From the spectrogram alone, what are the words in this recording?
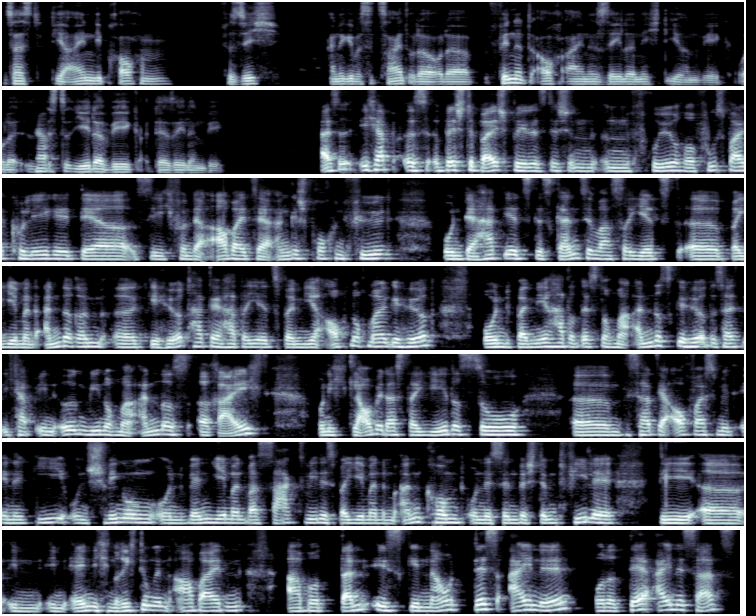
Das heißt, die einen, die brauchen für sich eine gewisse Zeit oder, oder findet auch eine Seele nicht ihren Weg? Oder ja. ist jeder Weg der Seelenweg? Also ich habe das beste Beispiel, es ist ein, ein, früherer Fußballkollege, der sich von der Arbeit sehr angesprochen fühlt. Und der hat jetzt das Ganze, was er jetzt äh, bei jemand anderem äh, gehört hatte, hat er jetzt bei mir auch nochmal gehört. Und bei mir hat er das nochmal anders gehört. Das heißt, ich habe ihn irgendwie nochmal anders erreicht. Und ich glaube, dass da jeder so das hat ja auch was mit Energie und Schwingung und wenn jemand was sagt, wie das bei jemandem ankommt und es sind bestimmt viele, die äh, in, in ähnlichen Richtungen arbeiten, aber dann ist genau das eine oder der eine Satz,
